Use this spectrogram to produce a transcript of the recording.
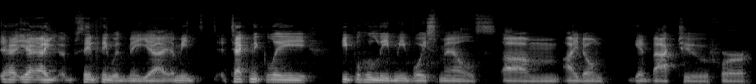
Yeah, yeah, I, same thing with me. Yeah, I mean, technically, people who leave me voicemails, um, I don't get back to for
